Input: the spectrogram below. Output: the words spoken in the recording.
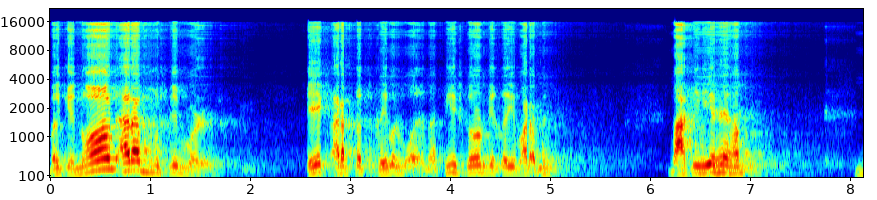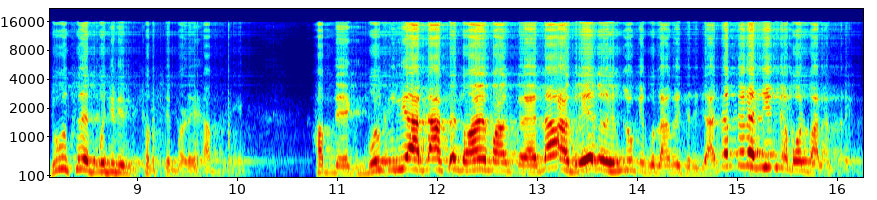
बल्कि नॉन अरब मुस्लिम वर्ल्ड एक अरब तो तकरीबन वो है ना, तीस करोड़ के करीब अरब है। बाकी ये है हम। दूसरे मुजरिम सबसे बड़े हम हैं। हमने एक मुल्क लिया, अल्लाह से दुआएँ मांग कर अल्लाह अंग्रेज़ और हिंदू की गुलामी से निजात। जब तेरा दीन का बोल बाला करेगा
